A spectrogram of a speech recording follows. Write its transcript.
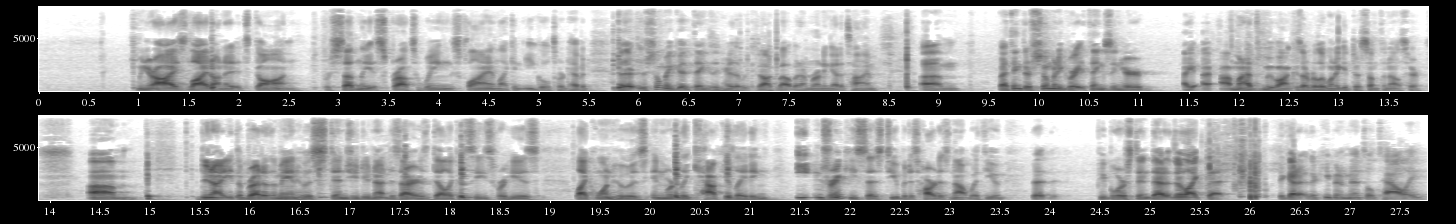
When your eyes light on it, it's gone, for suddenly it sprouts wings, flying like an eagle toward heaven. There, there's so many good things in here that we could talk about, but I'm running out of time. Um, but I think there's so many great things in here. I, I'm going to have to move on because I really want to get to something else here. Um, do not eat the bread of the man who is stingy. Do not desire his delicacies, for he is like one who is inwardly calculating. Eat and drink, he says to you, but his heart is not with you. That people are stin- that, they're like that. They got they're keeping a mental tally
